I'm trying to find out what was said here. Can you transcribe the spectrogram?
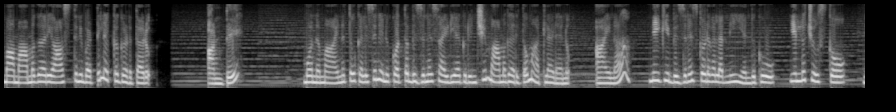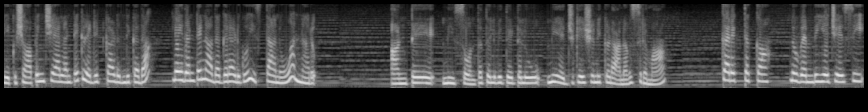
మా మామగారి ఆస్తిని బట్టి లెక్కగడతారు అంటే? మొన్న మా ఆయనతో కలిసి నేను కొత్త బిజినెస్ ఐడియా గురించి మామగారితో మాట్లాడాను. ఆయన నీకు ఈ బిజినెస్ గొడవలన్నీ ఎందుకు? ఇల్లు చూసుకో. నీకు షాపింగ్ చేయాలంటే క్రెడిట్ కార్డ్ ఉంది కదా. లేదంటే నా దగ్గర అడుగు ఇస్తాను అన్నారు. అంటే నీ సొంత తెలివితేటలు నీ ఎడ్యుకేషన్ ఇక్కడ అనవసరమా? కరెక్ట్ అక్క. నువ్వు ఎంబీఏ చేసి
